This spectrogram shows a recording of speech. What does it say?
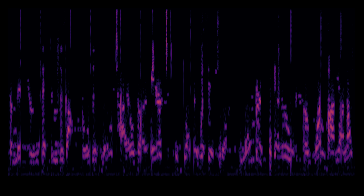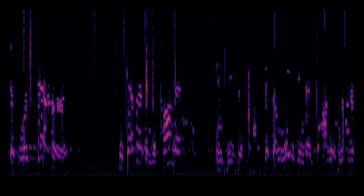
is a mystery that through the gospel the Gentiles are heirs together with Israel, members together of one body. I like this word, sharers, together in the common in Jesus Christ. It's amazing that God is not a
